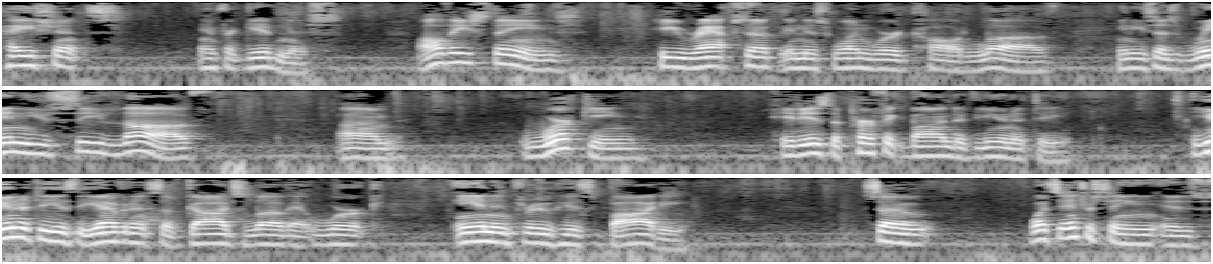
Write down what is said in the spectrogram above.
patience, and forgiveness. All these things he wraps up in this one word called love. And he says, when you see love um, working, it is the perfect bond of unity. Unity is the evidence of God's love at work in and through his body. So, what's interesting is,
